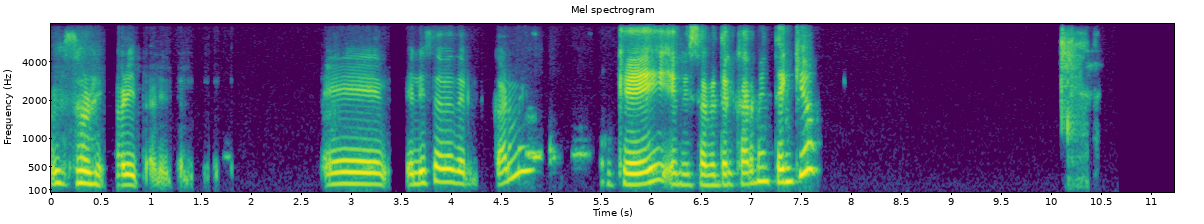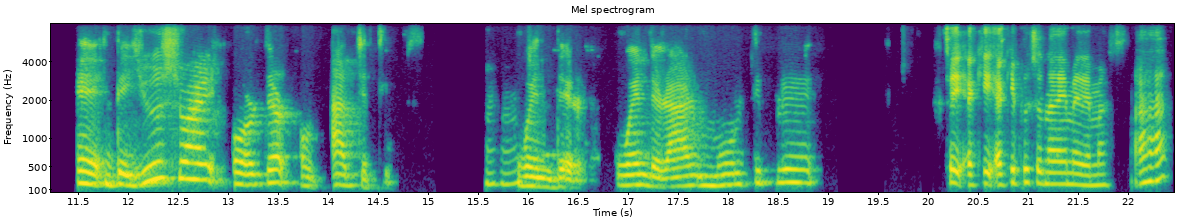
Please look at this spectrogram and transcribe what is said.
I'm sorry, ahorita, ahorita. Eh, Elizabeth del Carmen. Ok, Elizabeth del Carmen, thank you. Uh, the usual order of adjectives when there when there are multiple Sí, aquí, aquí puse una M de más. Ajá.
